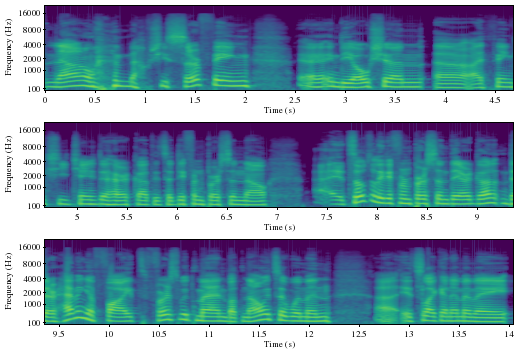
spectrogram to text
Now now she's surfing uh, in the ocean. Uh, i think she changed the haircut. It's a different person now. It's totally different person. They're gonna they're having a fight first with men but now it's a woman. Uh, it's like an mma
